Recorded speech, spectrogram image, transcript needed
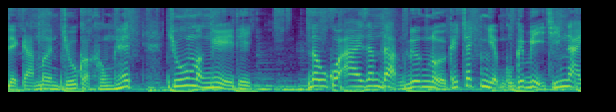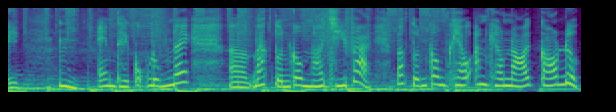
Để cảm ơn chú còn không hết. Chú mà nghỉ thì đâu có ai dám đảm đương nổi cái trách nhiệm của cái vị trí này. Ừ, em thấy cũng đúng đấy. À, Bác Tuấn Công nói chí phải. Bác Tuấn Công khéo ăn khéo nói Có được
